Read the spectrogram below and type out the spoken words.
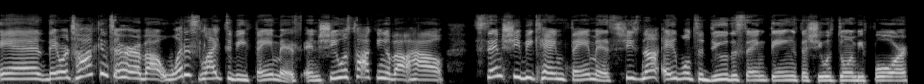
and they were talking to her about what it's like to be famous. And she was talking about how since she became famous, she's not able to do the same things that she was doing before.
